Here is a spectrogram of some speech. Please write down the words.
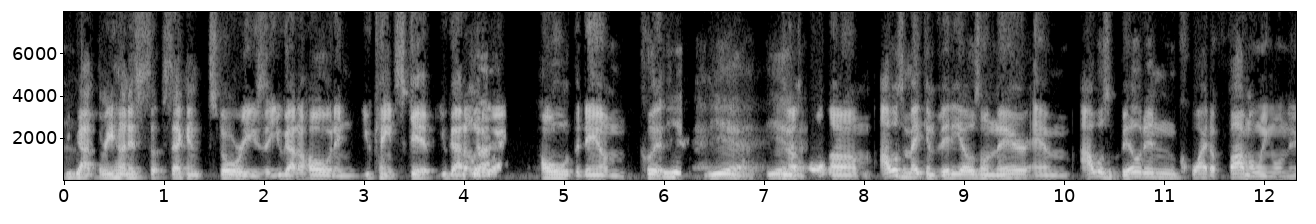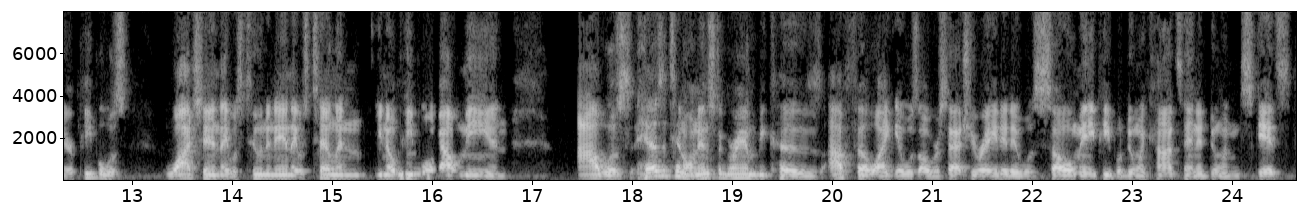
you got 300 second stories that you got to hold and you can't skip. You got to literally hold the damn clip. yeah, yeah, You know, so, um, I was making videos on there, and I was building quite a following on there. People was watching, they was tuning in, they was telling you know people about me, and I was hesitant on Instagram because I felt like it was oversaturated. It was so many people doing content and doing skits. I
